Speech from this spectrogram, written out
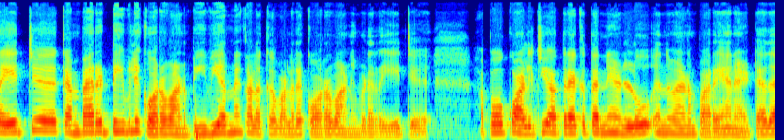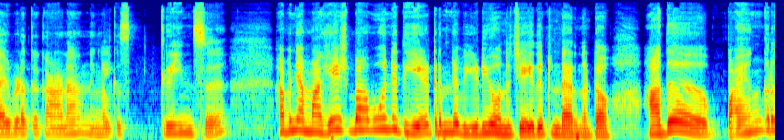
റേറ്റ് കമ്പാരിറ്റീവ്ലി കുറവാണ്. പി വി ആറിനേക്കാളൊക്കെ വളരെ കുറവാണ് ഇവിടെ റേറ്റ് അപ്പോൾ ക്വാളിറ്റിയും അത്രയൊക്കെ തന്നെ ഉള്ളൂ എന്ന് വേണം പറയാനായിട്ട്. അതാ ഇവിടെയൊക്കെ കാണാൻ നിങ്ങൾക്ക് സ്ക്രീൻസ് അപ്പം ഞാൻ മഹേഷ് ബാബുവിന്റെ തിയേറ്ററിന്റെ വീഡിയോ ഒന്ന് ചെയ്തിട്ടുണ്ടായിരുന്നു കേട്ടോ അത് ഭയങ്കര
